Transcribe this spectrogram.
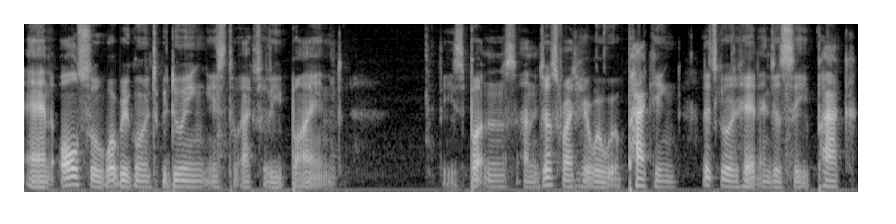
And also what we're going to be doing is to actually bind these buttons. And just right here where we're packing let's go ahead and just say pack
